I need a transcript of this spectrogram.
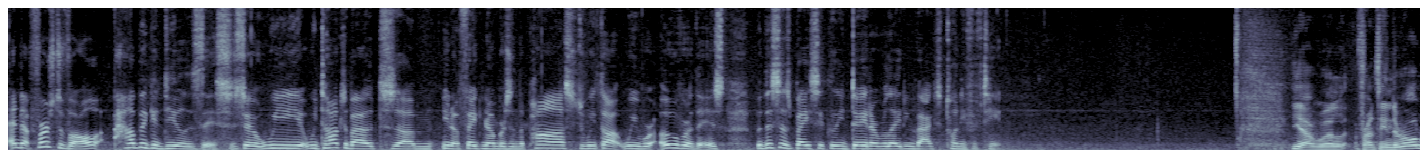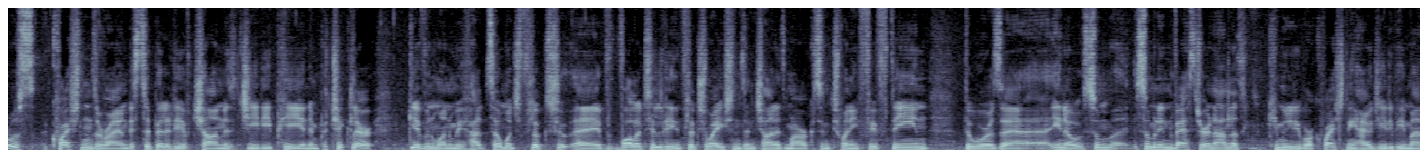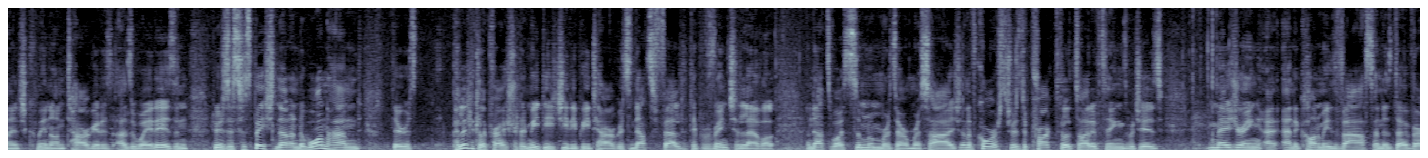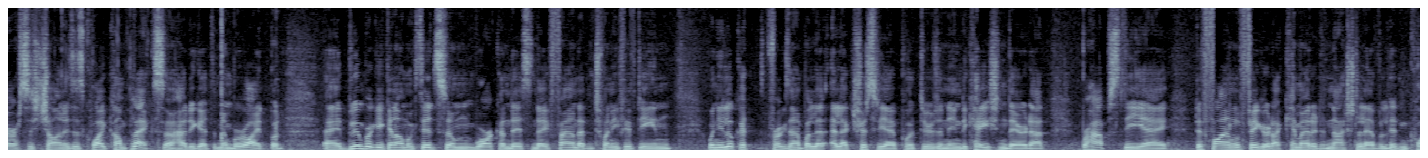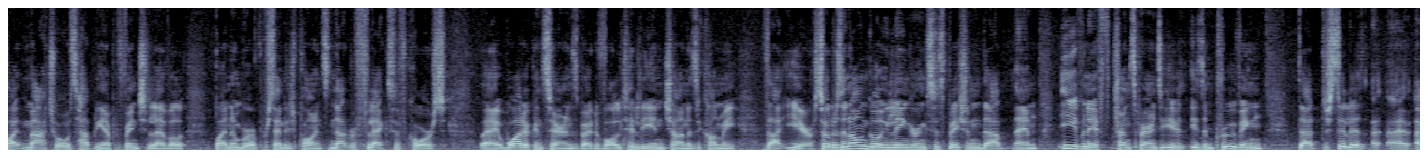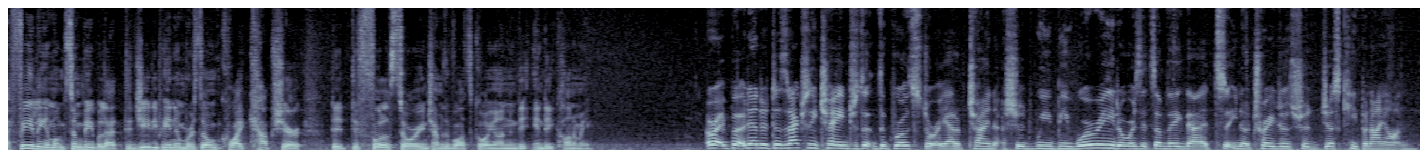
And uh, first of all, how big a deal is this? So we we talked about um, you know fake numbers in the past. We thought we were over this, but this is basically data relating back to 2015. Yeah, well, Francine, there are always questions around the stability of China's GDP, and in particular, given when we've had so much uh, volatility and fluctuations in China's markets in 2015, there was, you know, some some of the investor and analyst community were questioning how GDP managed to come in on target as, as the way it is, and there's a suspicion that on the one hand, there's political pressure to meet these GDP targets, and that's felt at the provincial level, and that's why some numbers are massaged. And of course, there's the practical side of things, which is measuring an economy as vast and as diverse as China's is quite complex. So how do you get the number right? But uh, Bloomberg Economics did some work on this, and they found that in 2015, when you look at, for example, electricity output, there's an indication there that perhaps the uh, the final figure that came out at the national level didn't quite match what was happening at provincial level by a number of percentage points, and that reflects, of course, uh, wider concerns about the volatility in China's economy that year. So there's an ongoing lingering suspicion that um, even if transparency is improving, that there's still a, a, feeling among some people that the GDP numbers don't quite capture the, the full story in terms of what's going on in the, in the economy. All right, but Enda, does it actually change the, the, growth story out of China? Should we be worried, or is it something that you know traders should just keep an eye on?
